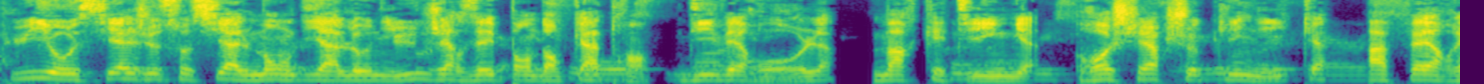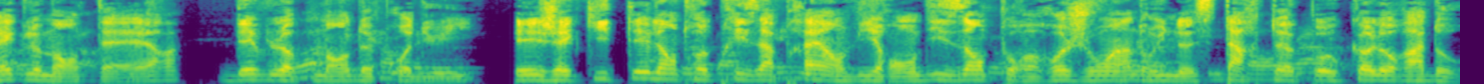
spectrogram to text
puis au siège social mondial au New Jersey pendant quatre ans. Divers rôles, marketing, recherche clinique, affaires réglementaires, développement de produits, et j'ai quitté l'entreprise après environ dix ans pour rejoindre une start-up au Colorado.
